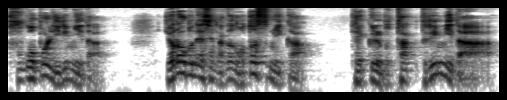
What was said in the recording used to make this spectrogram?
두고 볼 일입니다. 여러분의 생각은 어떻습니까? 댓글 부탁드립니다.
